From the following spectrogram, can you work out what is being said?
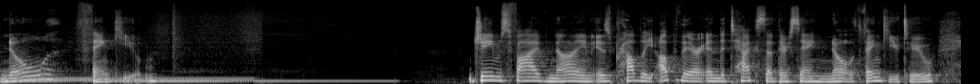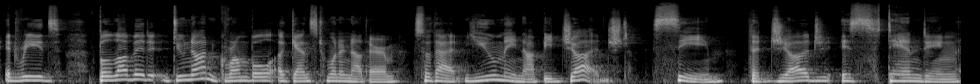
no, thank you. James 5 9 is probably up there in the text that they're saying no thank you to. It reads, Beloved, do not grumble against one another, so that you may not be judged. See, the judge is standing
